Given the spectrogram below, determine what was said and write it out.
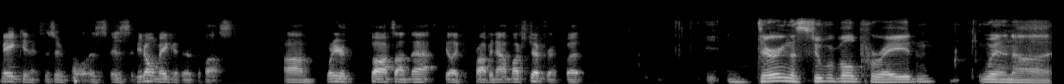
Making it to Super Bowl is, is if you don't make it, it's a bust. Um, what are your thoughts on that? I feel like probably not much different, but during the Super Bowl parade, when uh,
